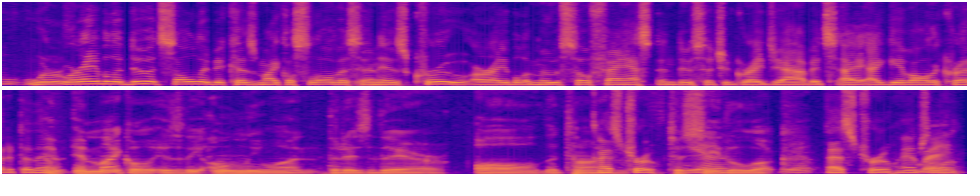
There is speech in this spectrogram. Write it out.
We're, we're able to do it solely because Michael Slovis and his crew are able to move so fast and do such a great job. It's I, I give all the credit to them. And, and Michael is the only one that is there all the time. That's true. To see the look. That's true, absolutely.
